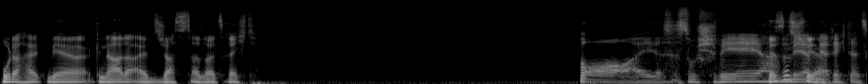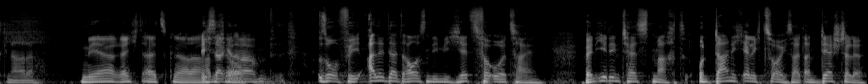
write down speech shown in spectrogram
Oder halt mehr Gnade als just, also als Recht. Boah, ey, das ist so schwer. Das ist mehr, schwer. mehr Recht als Gnade. Mehr Recht als Gnade. Ich sage aber, so, für alle da draußen, die mich jetzt verurteilen, wenn ihr den Test macht und da nicht ehrlich zu euch seid, an der Stelle,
